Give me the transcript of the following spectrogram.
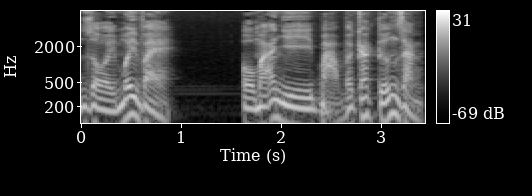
rồi mới về. Ô mã nhi bảo với các tướng rằng,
